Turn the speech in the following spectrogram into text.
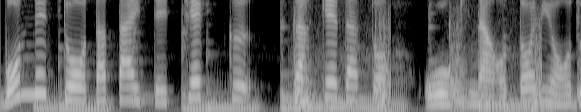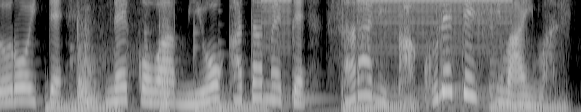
ボンネットを叩いてチェックだけだと大きな音に驚いて猫は身を固めてさらに隠れてしまいます。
